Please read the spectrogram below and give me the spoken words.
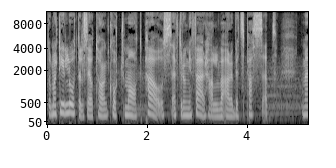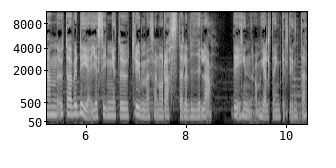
De har tillåtelse att ta en kort matpaus efter ungefär halva arbetspasset. Men utöver det ges inget utrymme för någon rast eller vila. Det hinner de helt enkelt inte.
